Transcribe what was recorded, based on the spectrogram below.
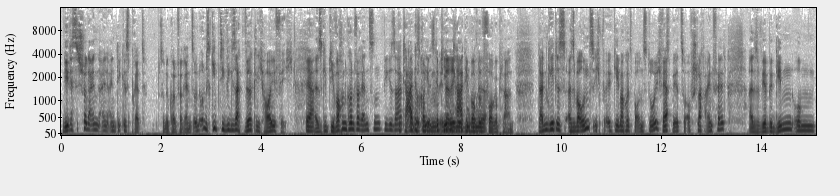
Nee, das ist schon ein, ein, ein dickes Brett. So eine Konferenz. Und, und es gibt sie, wie gesagt, wirklich häufig. Ja. Also es gibt die Wochenkonferenzen, wie gesagt. Die Tageskon- da wird es gibt in der Regel Tag die Woche Grunde- vorgeplant. Dann geht es, also bei uns, ich äh, gehe mal kurz bei uns durch, was Ja. mir jetzt so auf Schlag einfällt. Also wir beginnen um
